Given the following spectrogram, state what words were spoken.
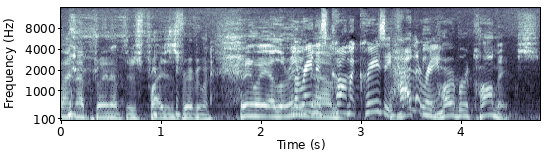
Sign up, join up. There's prizes for everyone. But anyway, uh, Lorraine. Lorraine is um, comic crazy. Hi, Happy Lorraine. Harbor Comics.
